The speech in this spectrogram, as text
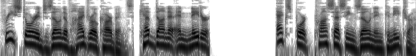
Free storage zone of hydrocarbons, Kebdana and Nador Export processing zone in Kenitra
